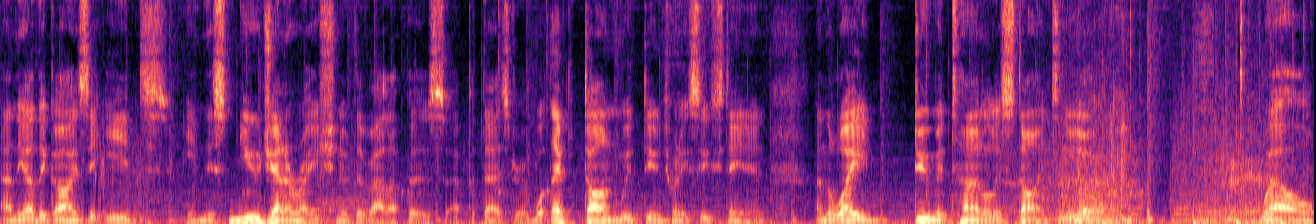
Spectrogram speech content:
and the other guys at id in this new generation of developers at Bethesda, what they've done with Doom 2016 and, and the way Doom Eternal is starting to look, well,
